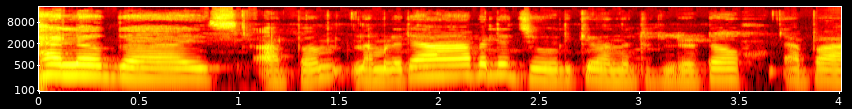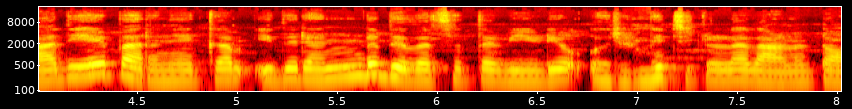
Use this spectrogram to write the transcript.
ഹലോ ഗായ്സ് അപ്പം നമ്മൾ രാവിലെ ജോലിക്ക് വന്നിട്ടുണ്ട് കേട്ടോ. അപ്പോൾ ആദ്യമേ പറഞ്ഞേക്കാം ഇത് രണ്ട് ദിവസത്തെ വീഡിയോ ഒരുമിച്ചിട്ടുള്ളതാണ് കേട്ടോ.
